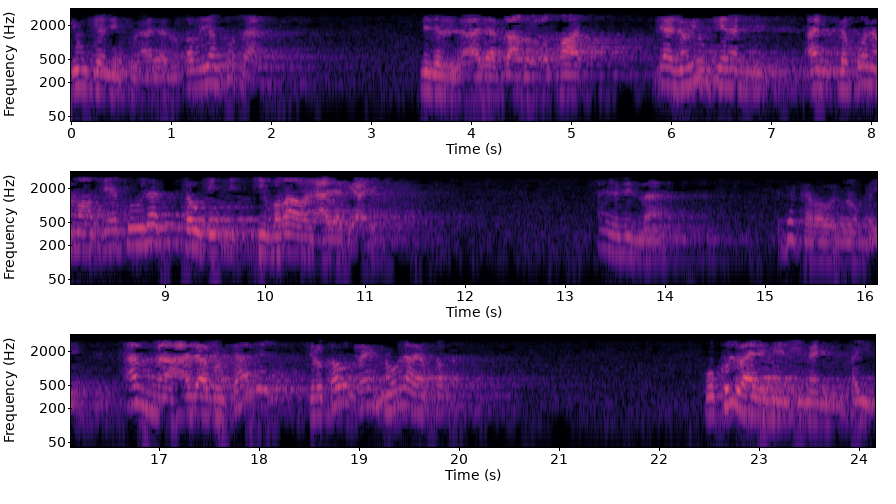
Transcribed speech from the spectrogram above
يمكن أن يكون عذاب القبر ينقطع. مثل عذاب بعض العصاة لأنه يمكن أن أن تكون معصيته لا توجد استمرار العذاب عليه هذا مما ذكره ابن القيم. أما عذاب الكافر في القبر فإنه لا ينقطع. وكل هذا من الإيمان بالغيب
